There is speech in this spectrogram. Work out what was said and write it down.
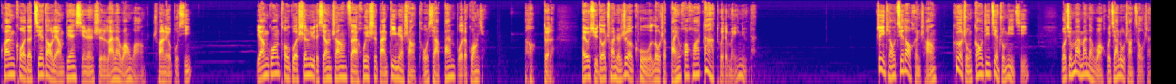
宽阔的街道两边，行人是来来往往，川流不息。阳光透过深绿的香樟，在灰石板地面上投下斑驳的光影。哦，对了。还有许多穿着热裤、露着白花花大腿的美女呢。这一条街道很长，各种高低建筑密集，我就慢慢的往回家路上走着。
